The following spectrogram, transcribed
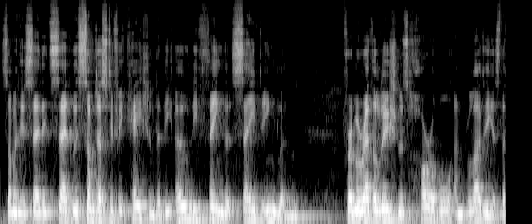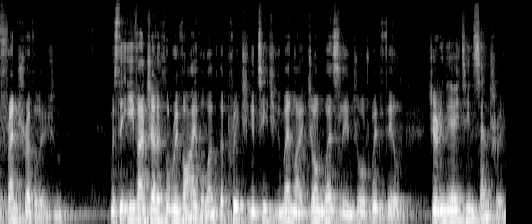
someone who said, It said with some justification that the only thing that saved England from a revolution as horrible and bloody as the French Revolution was the evangelical revival under the preaching and teaching of men like John Wesley and George Whitefield during the 18th century.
